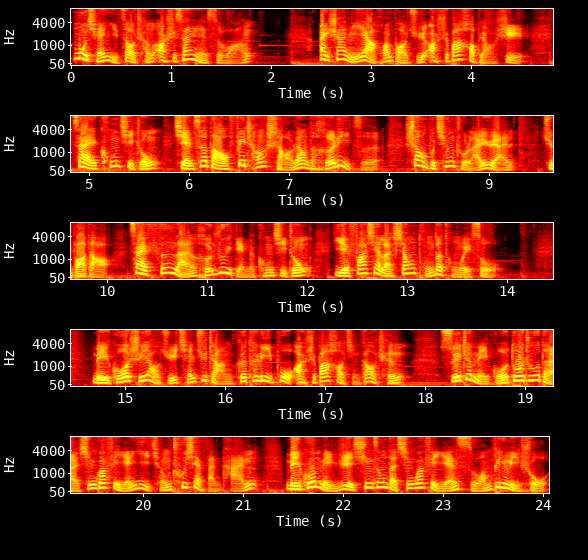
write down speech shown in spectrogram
目前已造成二十三人死亡。爱沙尼亚环保局二十八号表示，在空气中检测到非常少量的核粒子，尚不清楚来源。据报道，在芬兰和瑞典的空气中也发现了相同的同位素。美国食药局前局长戈特利布二十八号警告称，随着美国多州的新冠肺炎疫情出现反弹，美国每日新增的新冠肺炎死亡病例数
